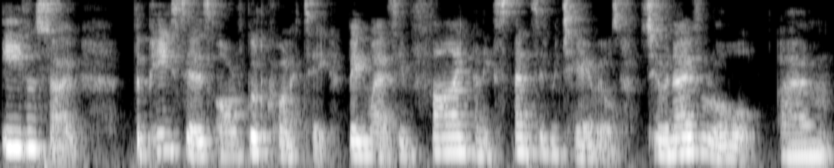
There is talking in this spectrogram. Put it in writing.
even so the pieces are of good quality being worked in fine and expensive materials to an overall um,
